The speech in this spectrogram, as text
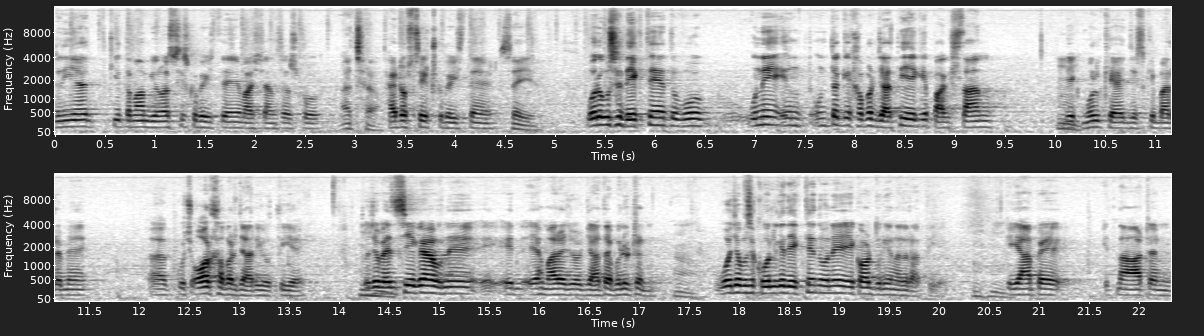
दुनिया की तमाम यूनिवर्सिटीज़ को भेजते हैं वाइस चांसलर्स को अच्छा। हेड ऑफ़ स्टेट्स को भेजते हैं। सही है। वो लोग उसे देखते हैं तो वो उन्हें उन, उन तक ये खबर जाती है कि पाकिस्तान एक मुल्क है जिसके बारे में अ, कुछ और खबर जारी होती है। तो जब एनसीए का उन्हें हमारा जो जाता है बुलेटिन हाँ। वो जब उसे खोल के देखते हैं तो उन्हें एक और दुनिया नज़र आती है कि यहाँ पे इतना आर्ट एंड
